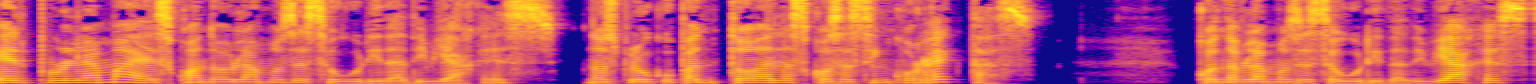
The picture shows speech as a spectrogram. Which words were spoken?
El problema es cuando hablamos de seguridad y viajes, nos preocupan todas las cosas incorrectas. Cuando hablamos de seguridad y viajes,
